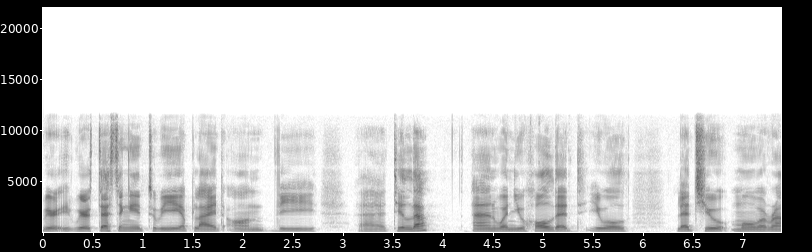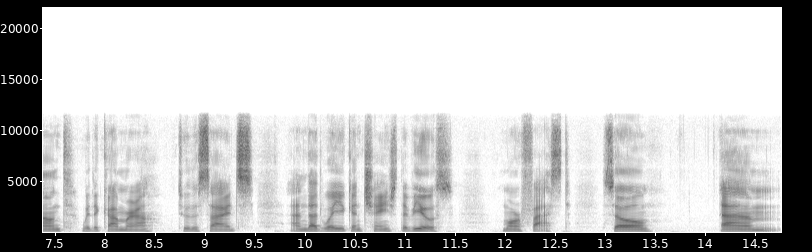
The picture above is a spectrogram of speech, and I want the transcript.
we're we're testing it to be applied on the uh, tilde, and when you hold it, it will let you move around with the camera to the sides, and that way you can change the views more fast. So um,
